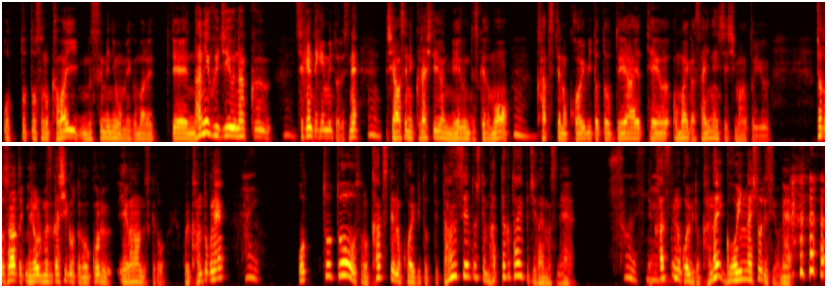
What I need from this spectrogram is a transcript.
夫とその可愛い娘にも恵まれて何不自由なく世間的に見るとですね、うん、幸せに暮らしているように見えるんですけども、うん、かつての恋人と出会えて思いが再燃してしまうというちょっとその後いろいろ難しいことが起こる映画なんですけどこれ監督ね、はい、夫とそのかつての恋人って男性として全くタイプ違いますね。そうですね。かつての恋人かなり強引な人ですよね。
